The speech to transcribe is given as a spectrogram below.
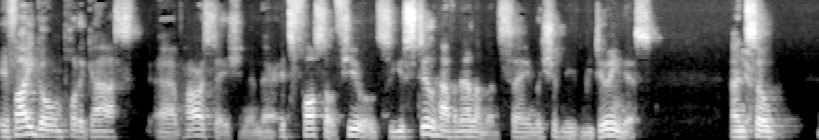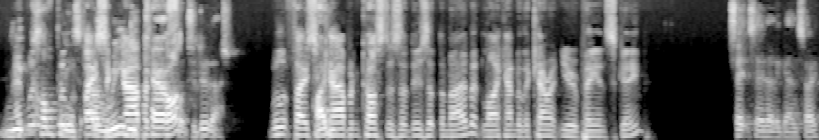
if I go and put a gas uh, power station in there, it's fossil fuel, so you still have an element saying we shouldn't even be doing this. And yeah. so and companies are really careful cost? to do that. Will it face a carbon cost as it is at the moment, like under the current European scheme? Say, say that again, sorry.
